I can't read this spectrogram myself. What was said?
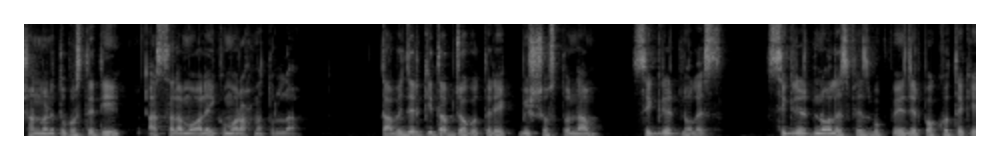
সম্মানিত উপস্থিতি, আসসালামু আলাইকুম রহমতুল্লাহ তাবিজের কিতাব জগতের এক বিশ্বস্ত নাম, secret knowledge. Secret knowledge Facebook পেজের পক্ষ থেকে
